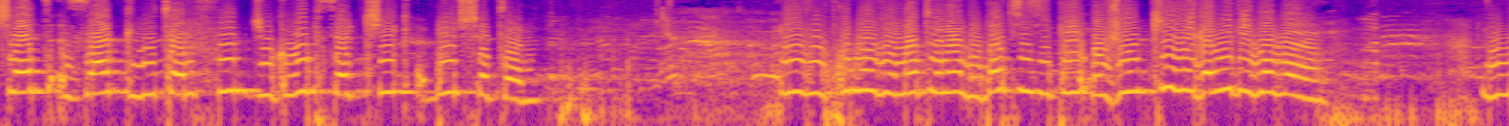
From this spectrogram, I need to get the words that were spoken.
Shed That Little Foot du groupe Celtic Beachton. Nous vous proposons maintenant de participer au jeu Qui veut gagner des bonbons Nous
